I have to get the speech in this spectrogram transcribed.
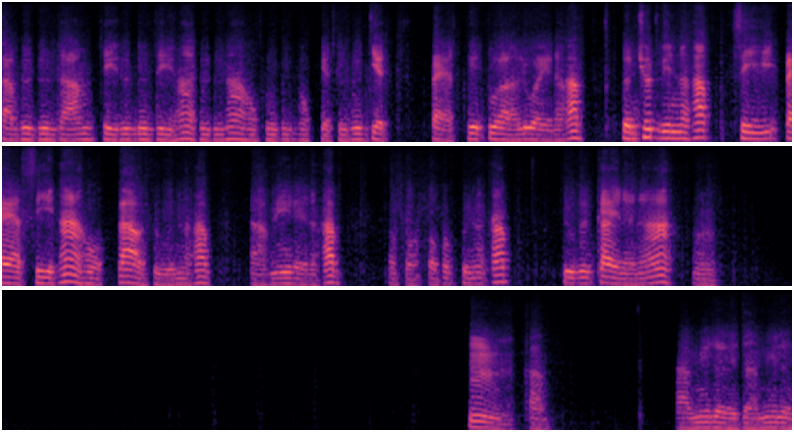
สามศูนย์ศูนย์สามสี่ศูนย์ศูนย์สี่ห้าศูนย์ศูนย์ห้าหกศูนย์ศูนย์หกเจ็ดศูนย์ศูนย์เจ็ดแปดคือตัวรวยนะครับ ส่วนชุดวินนะครับสี่แปดสี่ห้าหกเก้าศูนย์นะครับตามนี้เลยนะครับขอขอขอบพระคุณนะครับ ดูใกล้ๆหน่อยนะอืมอืมครับตามนี้เลยตามนี้เลย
